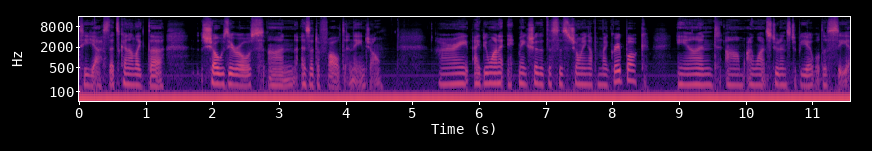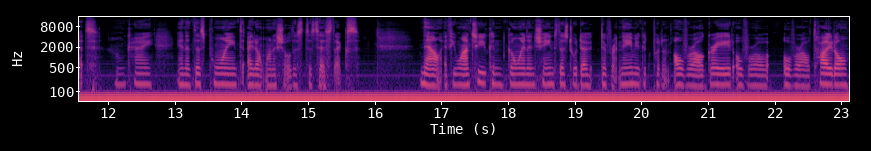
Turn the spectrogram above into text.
to yes. That's kind of like the show zeros on as a default in Angel. Alright, I do want to make sure that this is showing up in my gradebook and um, I want students to be able to see it. Okay, and at this point I don't want to show the statistics. Now, if you want to, you can go in and change this to a di different name. You could put an overall grade, overall overall title,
